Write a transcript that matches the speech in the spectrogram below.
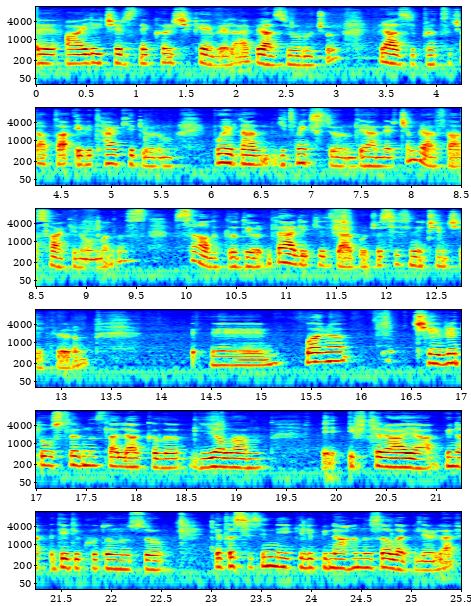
e, aile içerisinde karışık evreler biraz yorucu, biraz yıpratıcı. Hatta evi terk ediyorum, bu evden gitmek istiyorum diyenler için biraz daha sakin olmanız sağlıklı diyorum. Değerli ikizler Burcu sizin için çekiyorum. E, bu ara çevre dostlarınızla alakalı yalan, e, iftiraya, dedikodunuzu ya da sizinle ilgili günahınızı alabilirler.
